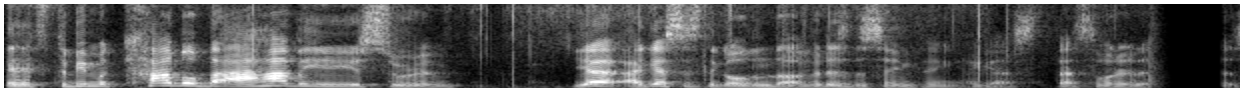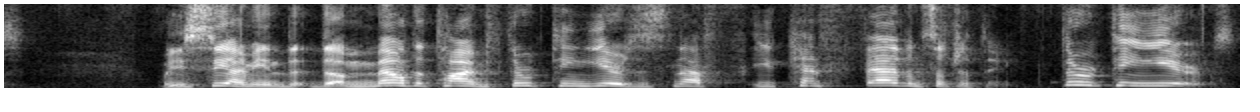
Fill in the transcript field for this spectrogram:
And it's to be makabel ba'ahava your Yisurim. Yeah, I guess it's the golden dove. It is the same thing, I guess. That's what it is. But you see, I mean, the, the amount of time, 13 years, it's not, you can't fathom such a thing. 13 years.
